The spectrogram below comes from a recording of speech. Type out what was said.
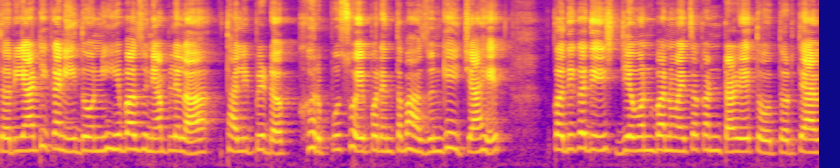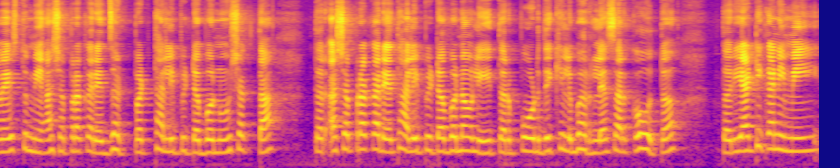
तर या ठिकाणी दोन्हीही बाजूने आपल्याला थालीपीठ खरपूस होईपर्यंत भाजून घ्यायचे आहेत. कधीकधी जेवण बनवायचा कंटाळ येतो तर त्यावेळेस तुम्ही अशा प्रकारे झटपट थालीपीठं बनवू शकता. तर अशा प्रकारे थालीपीठं बनवली तर पोट देखील भरल्यासारखं होतं. तर या ठिकाणी मी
